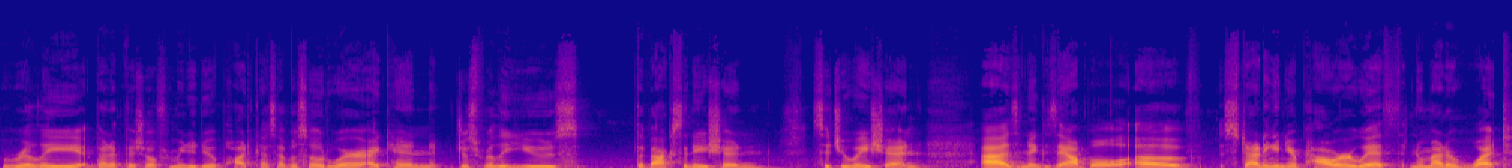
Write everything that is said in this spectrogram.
really beneficial for me to do a podcast episode where I can just really use the vaccination situation as an example of standing in your power with no matter what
